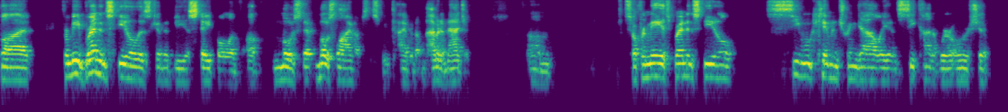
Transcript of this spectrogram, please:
But for me, Brendan Steele is going to be a staple of, of most most lineups this week. I would I would imagine. Um, so for me, it's Brendan Steele, Siwoo Kim and Tringale, and see kind of where ownership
